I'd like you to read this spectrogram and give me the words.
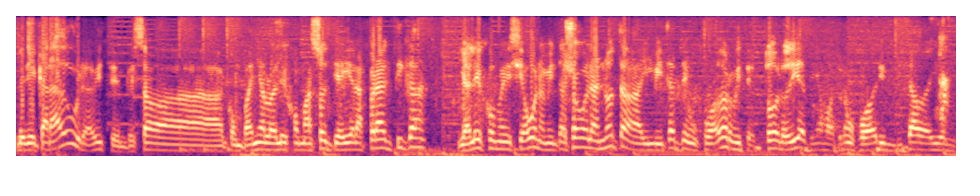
de cara dura, ¿viste? Empezaba a acompañarlo a Alejo Mazzotti ahí a las prácticas y Alejo me decía, bueno, mientras yo hago las notas, invitate a un jugador, ¿viste? Todos los días teníamos que tener un jugador invitado ahí en-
